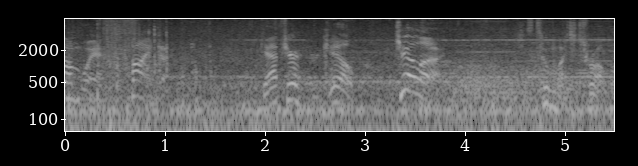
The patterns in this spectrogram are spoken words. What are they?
Somewhere. Find her. Capture or kill? Kill her! She's too much trouble.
